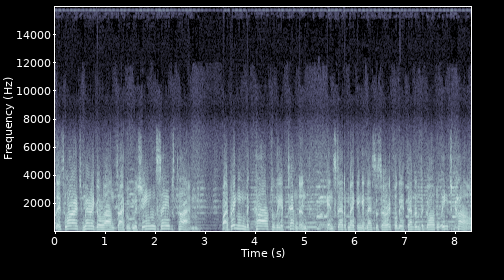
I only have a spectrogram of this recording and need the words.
this large merry-go-round type of machine saves time by bringing the cow to the attendant instead of making it necessary for the attendant to go to each cow.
